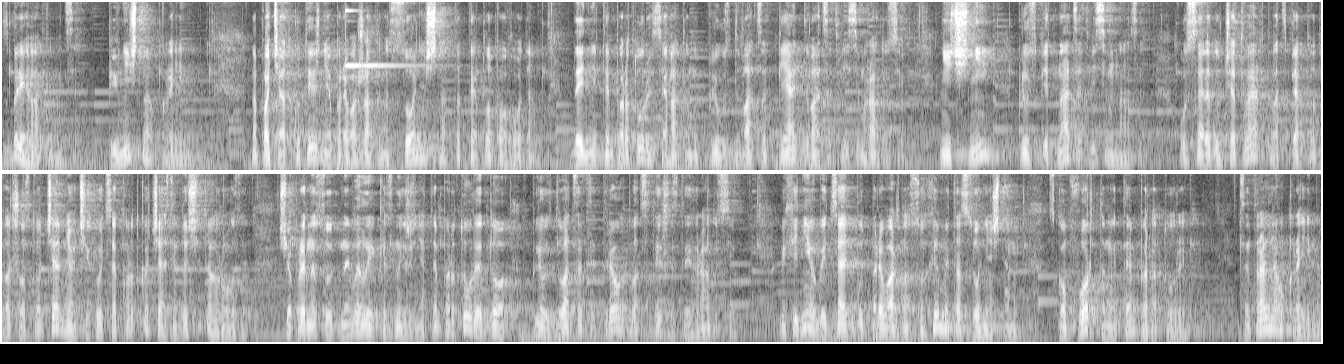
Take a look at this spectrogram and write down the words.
зберігатиметься. Північна Україна. На початку тижня переважатиме сонячна та тепла погода. Денні температури сягатимуть плюс 25-28 градусів, нічні плюс 15-18. У середу четвер, 25-26 червня, очікуються короткочасні дощі та грози, що принесуть невелике зниження температури до плюс 23-26 градусів. Вихідні обіцяють бути переважно сухими та сонячними з комфортними температури. Центральна Україна.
